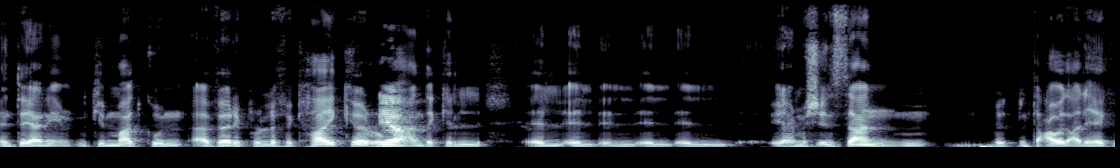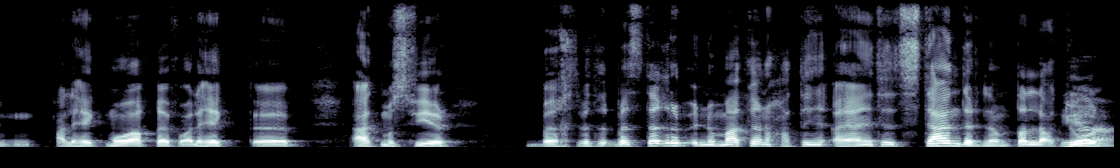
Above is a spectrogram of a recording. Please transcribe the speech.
أنت يعني يمكن ما تكون a very prolific hiker وما Yeah. عندك ال ال ال ال ال ال يعني مش إنسان متعود على هيك على هيك مواقف وعلى هيك atmosphere بستغرب إنه ما كانوا حاطين يعني standard لما تطلع tour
